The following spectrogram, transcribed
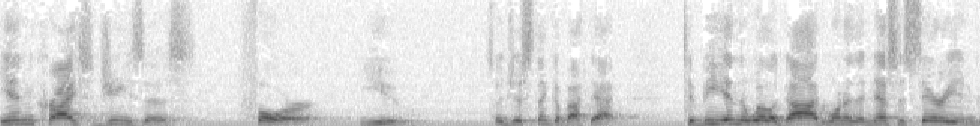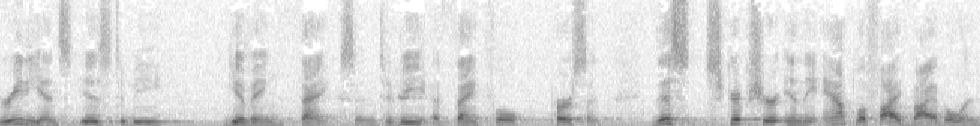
in Christ Jesus for you. So just think about that. To be in the will of God, one of the necessary ingredients is to be giving thanks and to be a thankful person. This scripture in the Amplified Bible, and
